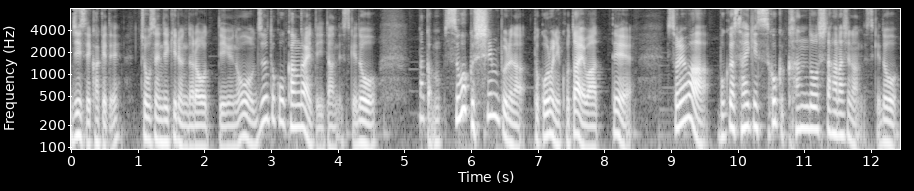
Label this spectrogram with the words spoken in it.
人生かけて挑戦できるんだろうっていうのをずっとこう考えていたんですけどなんかすごくシンプルなところに答えはあってそれは僕が最近すごく感動した話なんですけど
